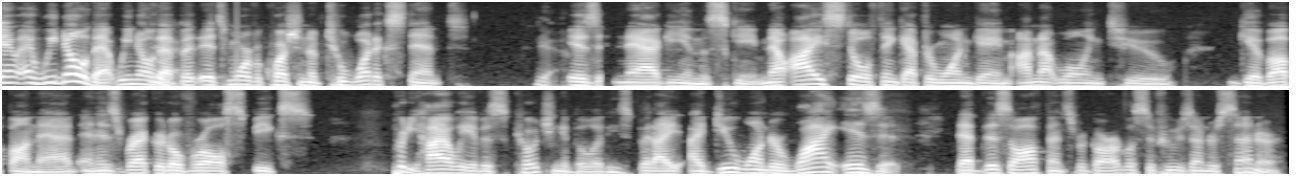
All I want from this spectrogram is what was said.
And, and, we know that. We know yeah. that, but it's more of a question of to what extent yeah. is Nagy in the scheme. Now, I still think after one game, I'm not willing to give up on that, and his record overall speaks pretty highly of his coaching abilities, but I, I do wonder why is it that this offense, regardless of who's under center,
